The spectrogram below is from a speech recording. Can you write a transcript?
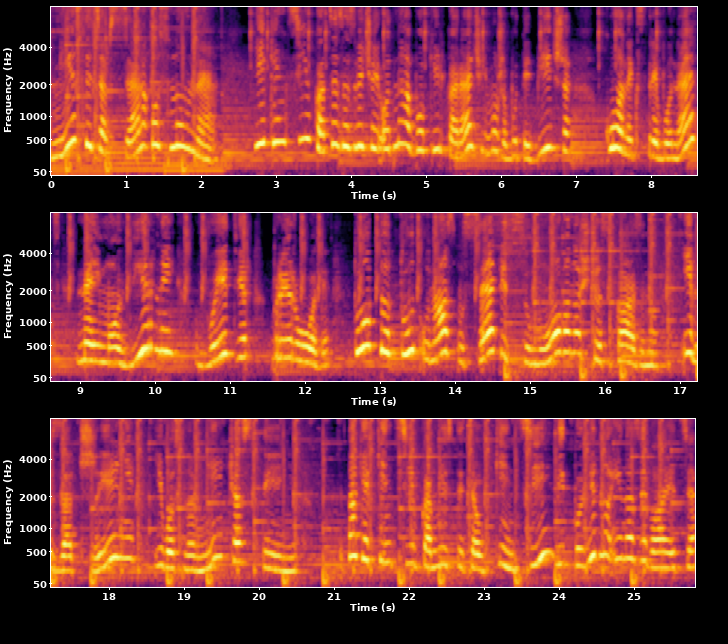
міститься все основне. І кінцівка це зазвичай одне або кілька речень, може бути більше. коник-стрибунець неймовірний витвір природи. Тобто тут у нас усе підсумовано, що сказано і в зачині, і в основній частині. Так як кінцівка міститься в кінці, відповідно і називається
